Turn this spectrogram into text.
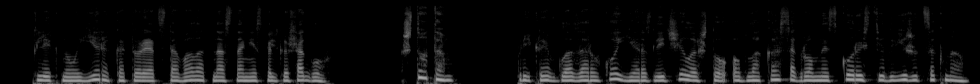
— кликнул Ера, который отставал от нас на несколько шагов. «Что там?» Прикрыв глаза рукой, я различила, что облака с огромной скоростью движутся к нам.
